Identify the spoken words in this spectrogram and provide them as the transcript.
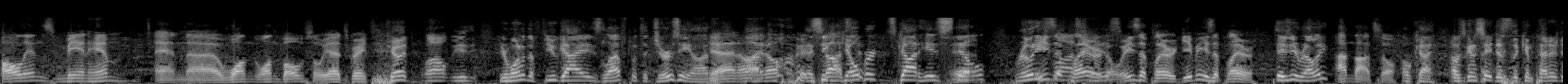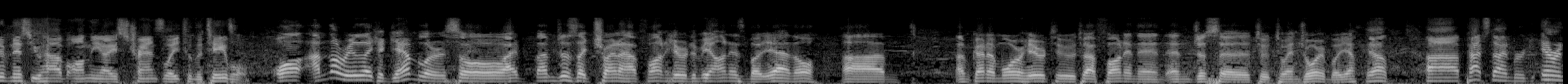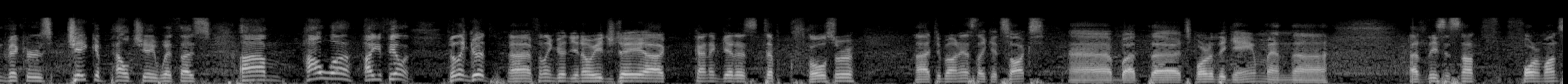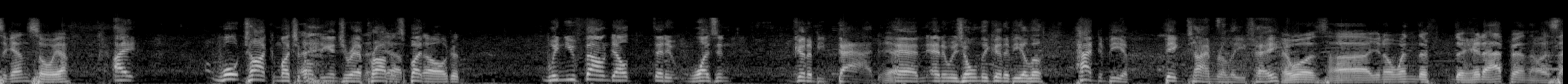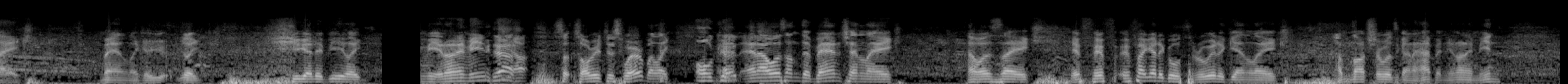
all-ins, me and him, and uh, one one both. So yeah, it's great. Good. Well, you, you're one of the few guys left with the jersey on. Yeah, no, I know. I It's see not- Gilbert's got his still. Rooney's He's a player his. though. He's a player. Gibby is a player. Is he really? I'm not so. Okay. I was going to say, does the competitiveness you have on the ice translate to the table? Well, I'm not really like a gambler, so I, I'm just like trying to have fun here, to be honest. But yeah, no, um, I'm kind of more here to, to have fun and and, and just uh, to to enjoy. But yeah, Yeah. Uh, Pat Steinberg, Aaron Vickers, Jakob Pelletier with us. Um, how uh, how you feeling? feeling good. Uh, feeling good. You know, each day uh, kind of get a step closer. Uh, to be honest, like it sucks, uh, but uh, it's part of the game, and uh, at least it's not f- four months again. So yeah, I won't talk much about the injury, I promise. Yeah, but no, good. when you found out that it wasn't going to be bad Yeah. and, and it was only going to be a little, had to be a big time relief, hey? It was. Uh, you know, when the the hit happened, I was like, man, like, are you like, you gotta be like, me, you know what I mean? Yeah. So, sorry to swear, but like, All good. and, and I was on the bench and like, I was like, if if if I gotta go through it again, like, I'm not sure what's gonna happen. You know what I mean?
